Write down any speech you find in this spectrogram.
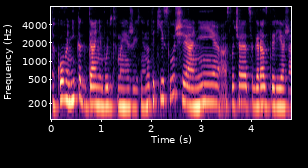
такого никогда не будет в моей жизни. Но такие случаи, они случаются гораздо реже.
